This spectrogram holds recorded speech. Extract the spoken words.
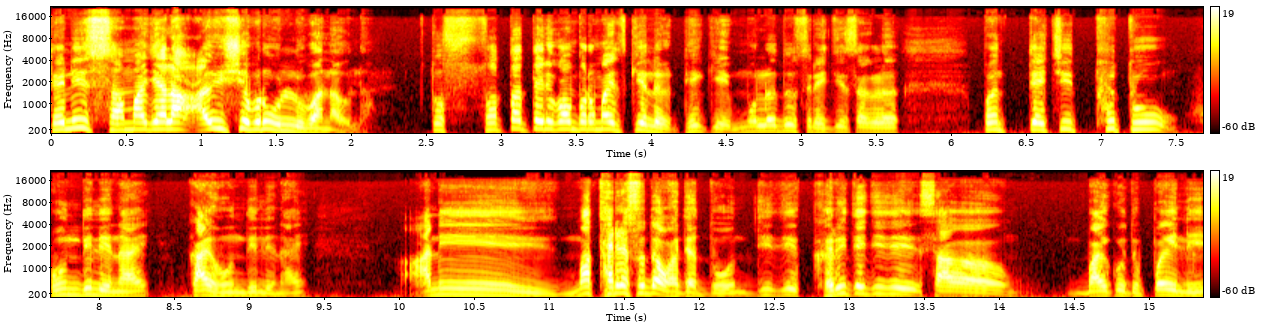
त्यांनी समाजाला आयुष्यभर उल्लू बनवलं. तो स्वतः त्यांनी कॉम्प्रोमाइज केलं ठीक आहे मुलं दुसऱ्याची सगळं पण त्याची थुथू होऊन दिली नाही काय होऊन दिली नाही. आणि म्हाताऱ्यासुद्धा होत्या दोन. ती जी खरी त्याची जी सा बायको होती पहिली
